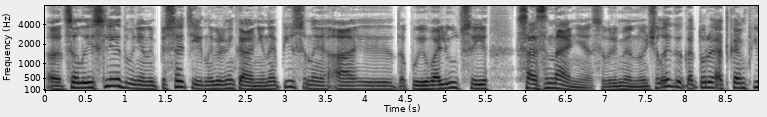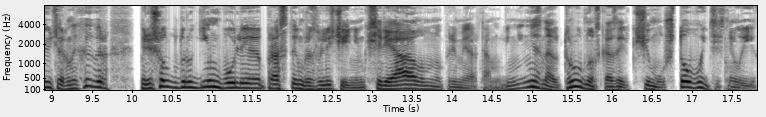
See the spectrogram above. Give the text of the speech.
э, целое исследование написать, и наверняка они написаны, о э, такой эволюции сознания современного человека, который от компьютерных игр перешел к другим, более простым развлечениям, к сериалам, например, там, не, не знаю, трудно сказать к чему, что вытеснило их.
